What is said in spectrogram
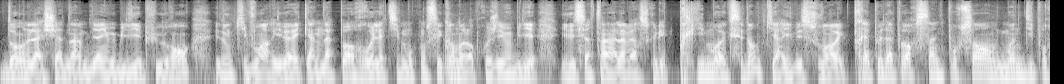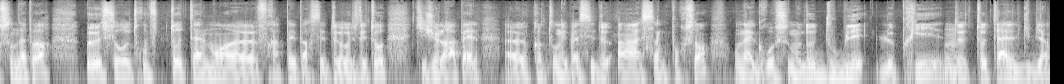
dans l'achat d'un bien immobilier plus grand, et donc qui vont arriver avec un apport relativement conséquent dans leur projet immobilier. Il est certain, à l'inverse, que les primo accédants, qui arrivaient souvent avec très peu d'apport, 5%, moins de 10% d'apport, eux se retrouvent totalement euh, frappés par cette hausse des taux, qui, je le rappelle, euh, quand on est passé de 1 à 5%, on a grosso modo doublé le prix mmh. de total du bien.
